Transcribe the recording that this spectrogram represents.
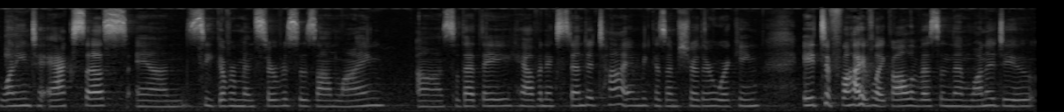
wanting to access and see government services online uh, so that they have an extended time because I'm sure they're working eight to five like all of us and then want to do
